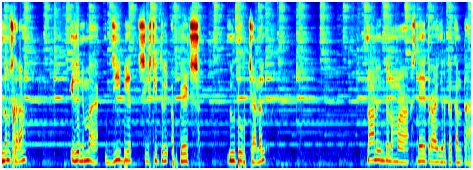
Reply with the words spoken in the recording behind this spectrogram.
ನಮಸ್ಕಾರ. ಇದು ನಿಮ್ಮ G B H sixty three updates YouTube channel ನಾನು ಇಂದು ನಮ್ಮ ಸ್ನೇಹಿತರಾಗಿರ್ತಕ್ಕಂತಹ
